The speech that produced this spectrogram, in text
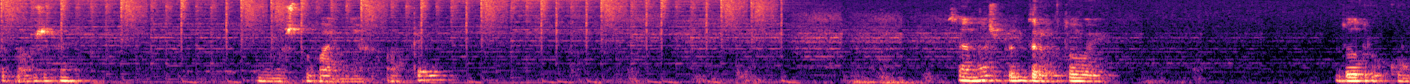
продовжити. Налаштування окей. Все, наш принтер готовий до друку.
